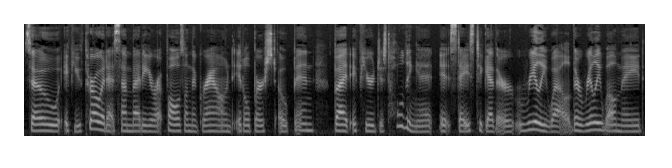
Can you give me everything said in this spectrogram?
So if you throw it at somebody or it falls on the ground, it'll burst open, but if you're just holding it, it stays together really well. They're really well made.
